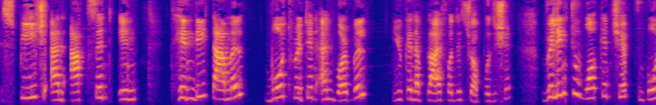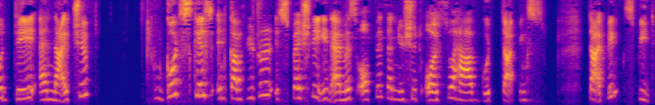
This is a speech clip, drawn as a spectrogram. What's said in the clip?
speech and accent in Hindi, Tamil, both written and verbal, you can apply for this job position. Willing to work in shifts, both day and night shift. Good skills in computer, especially in MS Office, and you should also have good typing typing speed.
